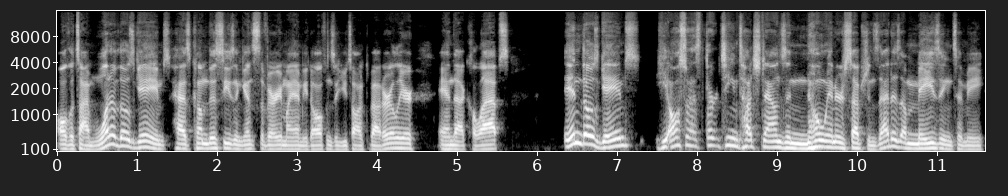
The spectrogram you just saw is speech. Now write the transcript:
all the time. One of those games has come this season against the very Miami Dolphins that you talked about earlier and that collapse. In those games, he also has 13 touchdowns and no interceptions. That is amazing to me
